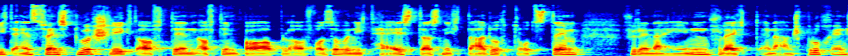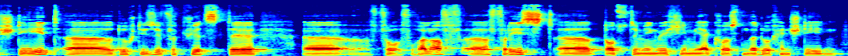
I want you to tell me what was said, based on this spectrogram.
nicht eins zu eins durchschlägt auf den, auf den Bauablauf, was aber nicht heißt, dass nicht dadurch trotzdem für den einen vielleicht ein Anspruch entsteht, äh, durch diese verkürzte äh, Vorlauffrist äh, trotzdem irgendwelche Mehrkosten dadurch entstehen.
